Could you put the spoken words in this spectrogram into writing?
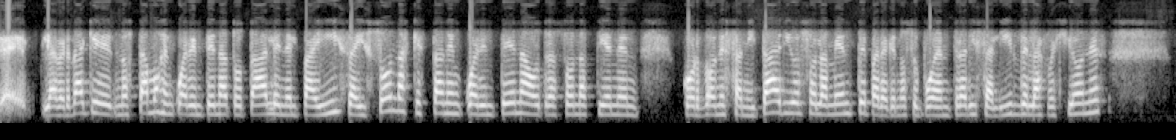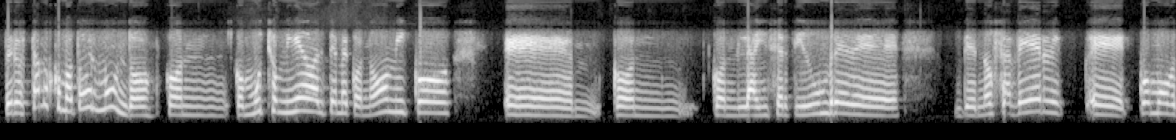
eh, la verdad que no estamos en cuarentena total en el país, hay zonas que están en cuarentena, otras zonas tienen cordones sanitarios solamente para que no se pueda entrar y salir de las regiones, pero estamos como todo el mundo, con, con mucho miedo al tema económico, eh, con, con la incertidumbre de, de no saber eh, cómo,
